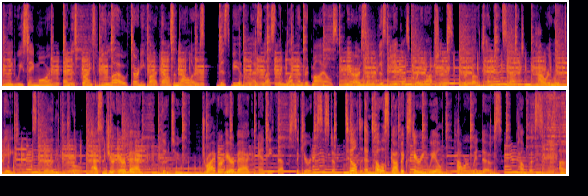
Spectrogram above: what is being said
Need we say more? And is priced below $35,000. This vehicle has less than 100 miles. Here are some of this vehicle's great options. Remote engine start, power lift gate, stability control, passenger airbag, Bluetooth, driver airbag, anti-theft security system, tilt and telescopic steering wheel, power windows, compass. A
